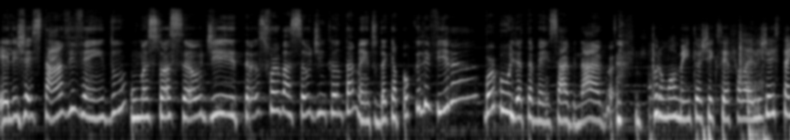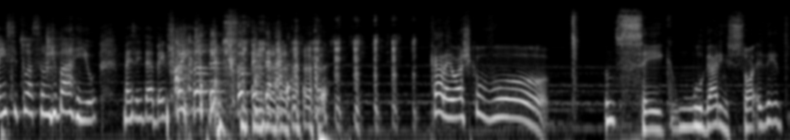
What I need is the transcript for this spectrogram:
Ele já está vivendo uma situação de transformação de encantamento. Daqui a pouco ele vira borbulha também, sabe? Na água. Por um momento eu achei que você ia falar, ele já está em situação de barril. Mas ainda bem que foi Cara, eu acho que eu vou. Não sei, um lugar insólito.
